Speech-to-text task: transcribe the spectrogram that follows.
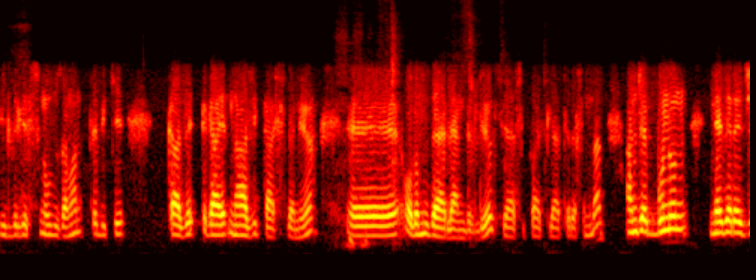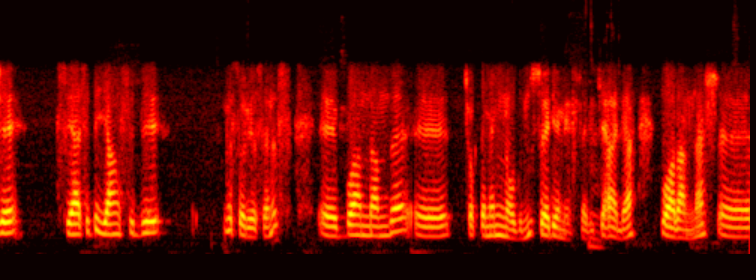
bildirgesi sunulduğu zaman tabii ki gayet, gayet nazik karşılanıyor. E, olumlu değerlendiriliyor siyasi partiler tarafından. Ancak bunun ne derece siyasete yansıdığını soruyorsanız e, bu anlamda e, çok da memnun olduğumuzu söyleyemeyiz tabii ki hala bu alanlar e,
